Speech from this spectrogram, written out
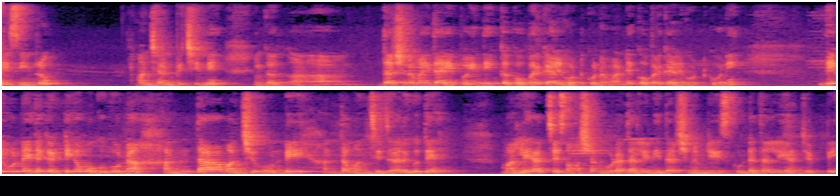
చేసిండ్రు. మంచిగా అనిపించింది. ఇంకా దర్శనం అయితే అయిపోయింది. ఇంకా కొబ్బరికాయలు కొట్టుకున్నామండి. కొబ్బరికాయలు కొట్టుకొని దేవుడిని అయితే గట్టిగా మొక్కుకున్నా అంతా మంచిగా ఉండి అంత మంచి జరిగితే మళ్ళీ వచ్చే సంవత్సరం కూడా తల్లిని దర్శనం చేసుకుంటా తల్లి అని చెప్పి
